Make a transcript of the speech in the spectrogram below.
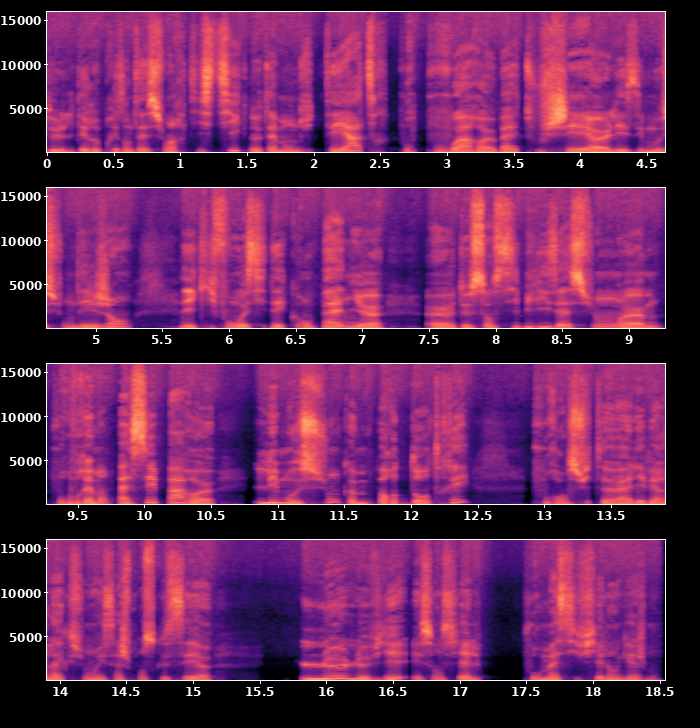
des représentations artistiques, notamment du théâtre, pour pouvoir bah, toucher les émotions des gens et qui font aussi des campagnes de sensibilisation pour vraiment passer par l'émotion comme porte d'entrée pour ensuite euh, aller vers l'action. Et ça, je pense que c'est euh, le levier essentiel pour massifier l'engagement.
